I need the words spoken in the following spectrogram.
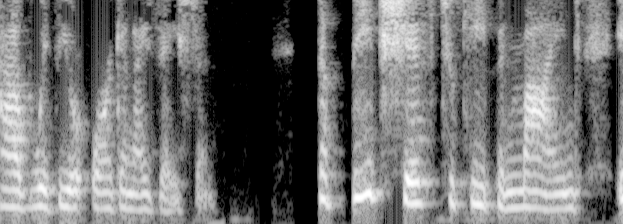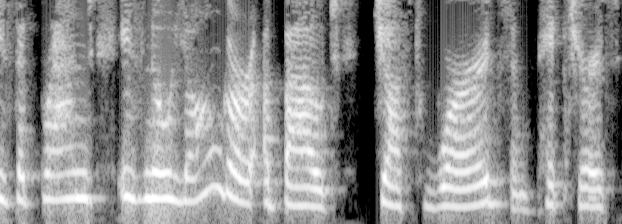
have with your organization. The big shift to keep in mind is that brand is no longer about just words and pictures,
